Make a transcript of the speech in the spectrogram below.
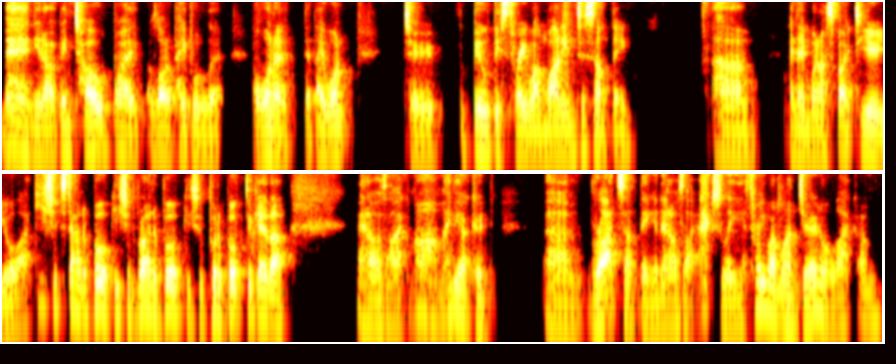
man, you know, I've been told by a lot of people that I want to that they want to build this three one one into something. Um, and then when I spoke to you, you were like, you should start a book, you should write a book, you should put a book together. And I was like, oh, maybe I could um, write something. And then I was like, actually, a 311 journal, like I'm,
